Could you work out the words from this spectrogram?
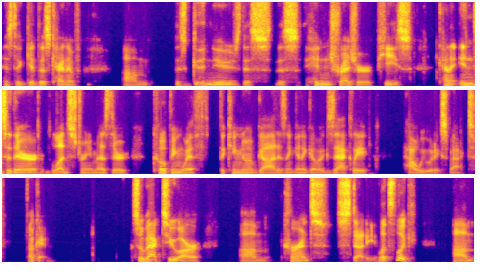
is to get this kind of um, this good news this this hidden treasure piece kind of into their bloodstream as they're coping with the kingdom of god isn't going to go exactly how we would expect okay so back to our um, current study let's look um,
